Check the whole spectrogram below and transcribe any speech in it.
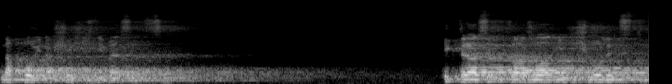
napoj naše žíznivé srdce. Ty, která se utvářela Ježíšovo lidství,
